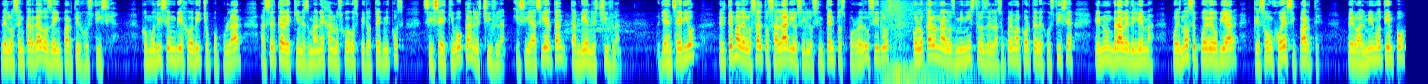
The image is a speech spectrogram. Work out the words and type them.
de los encargados de impartir justicia. Como dice un viejo dicho popular acerca de quienes manejan los juegos pirotécnicos, si se equivocan les chiflan y si aciertan también les chiflan. Ya en serio, el tema de los altos salarios y los intentos por reducirlos colocaron a los ministros de la Suprema Corte de Justicia en un grave dilema, pues no se puede obviar que son juez y parte, pero al mismo tiempo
